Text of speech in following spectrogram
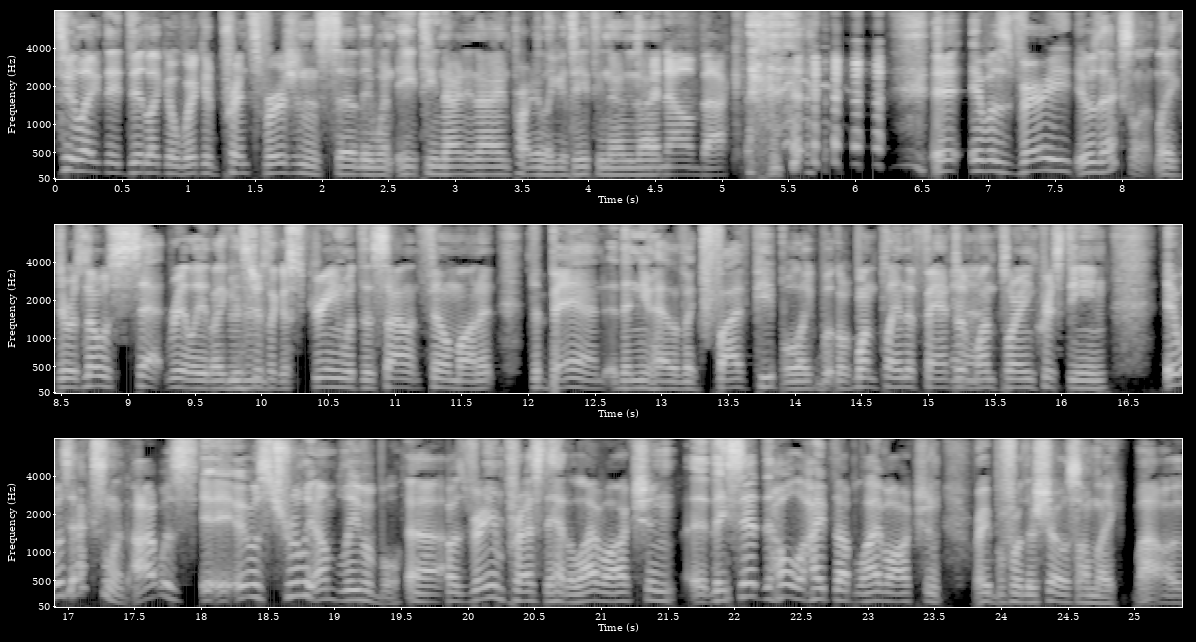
to like they did like a Wicked Prince version instead. They went 1899, party like it's 1899. and now I'm back. it, it was very it was excellent. Like there was no set really. Like Mm-hmm. it's just like a screen with the silent film on it the band and then you had like five people like one playing the phantom Yeah. one playing christine. It was excellent. I was it, it was truly unbelievable. Uh, i was very impressed. They had a live auction. Uh, they said the whole hyped up live auction right before the show so i'm like wow i'm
